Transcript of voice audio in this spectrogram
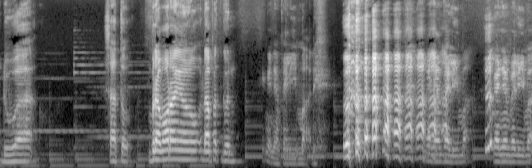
2 1 Berapa orang yang lu dapat Gun? nggak nyampe lima deh. Nggak nyampe lima. Nggak nyampe lima.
